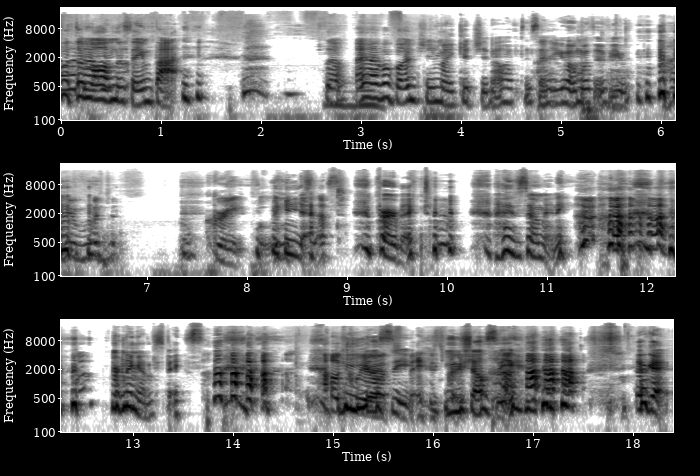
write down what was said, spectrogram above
put them all in the same pot. So I have a bunch in my kitchen. I'll have to send you home with a few. I would gratefully Yes. accept. Perfect. I have so many. Running out of space. I'll clear You'll up see. space. You shall see. okay.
